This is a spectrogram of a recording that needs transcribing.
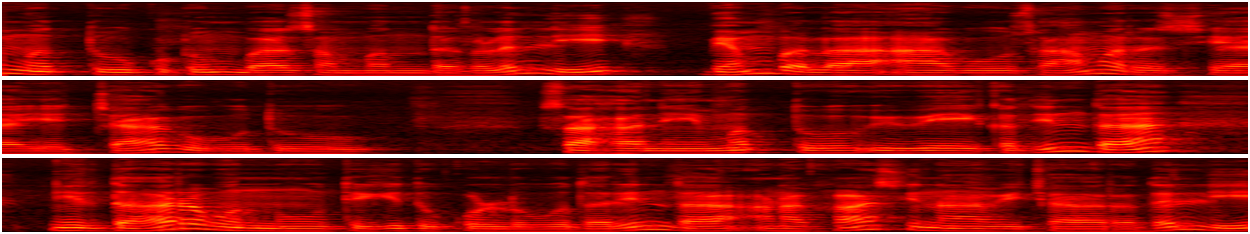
ಮತ್ತು ಕುಟುಂಬ ಸಂಬಂಧಗಳಲ್ಲಿ ಬೆಂಬಲ ಹಾಗೂ ಸಾಮರಸ್ಯ ಹೆಚ್ಚಾಗುವುದು. ಸಹನೆ ಮತ್ತು ವಿವೇಕದಿಂದ ನಿರ್ಧಾರವನ್ನು ತೆಗೆದುಕೊಳ್ಳುವುದರಿಂದ ಹಣಕಾಸಿನ ವಿಚಾರದಲ್ಲಿ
